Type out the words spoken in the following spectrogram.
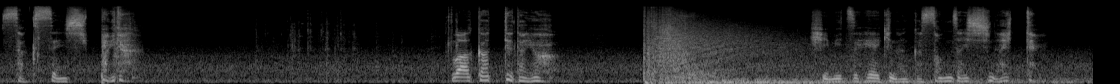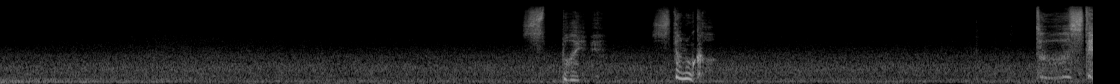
作戦失敗だ。分かってたよ。秘密兵器なんか存在しないって失敗したのか？どうして？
